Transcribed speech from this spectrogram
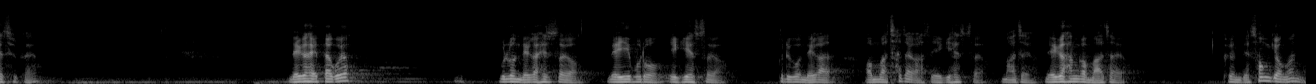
했을까요? 내가 했다고요? 물론 내가 했어요. 내 입으로 얘기했어요. 그리고 내가 엄마 찾아가서 얘기했어요. 맞아요. 내가 한 건 맞아요. 그런데 성경은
